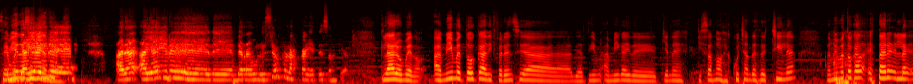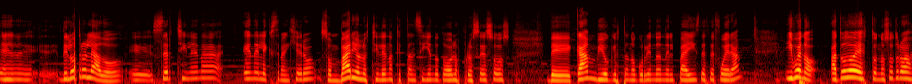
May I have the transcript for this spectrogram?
se viene, hay, Aire, hay aire de, revolución por las calles de Santiago. Claro, bueno, a mí me toca, a diferencia de a ti, amiga, y de quienes quizás nos escuchan desde Chile, a mí me toca estar del otro lado, eh, ser chilena en el extranjero. Son varios los chilenos que están siguiendo todos los procesos de cambio que están ocurriendo en el país desde fuera. Y bueno, a todo esto, nosotros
